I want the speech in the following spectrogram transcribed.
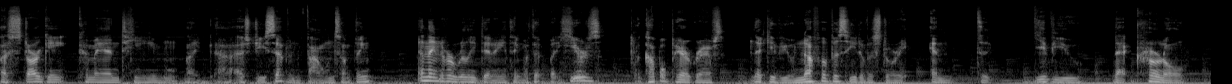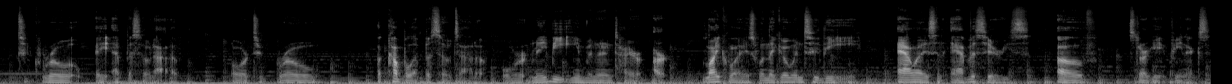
a Stargate command team like uh, SG7 found something, and they never really did anything with it. But here's a couple paragraphs that give you enough of a seed of a story and to give you that kernel to grow a episode out of, or to grow a couple episodes out of, or maybe even an entire arc. Likewise, when they go into the allies and adversaries of Stargate Phoenix,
